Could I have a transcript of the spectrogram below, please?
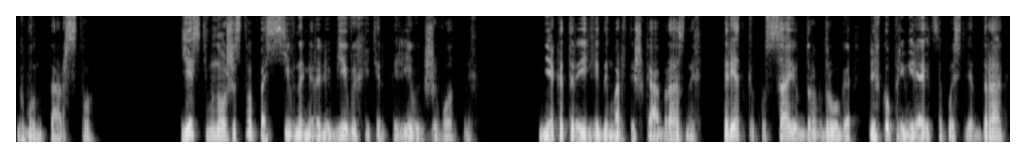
к бунтарству. Есть множество пассивно миролюбивых и терпеливых животных. Некоторые виды мартышкообразных редко кусают друг друга, легко примиряются после драк,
